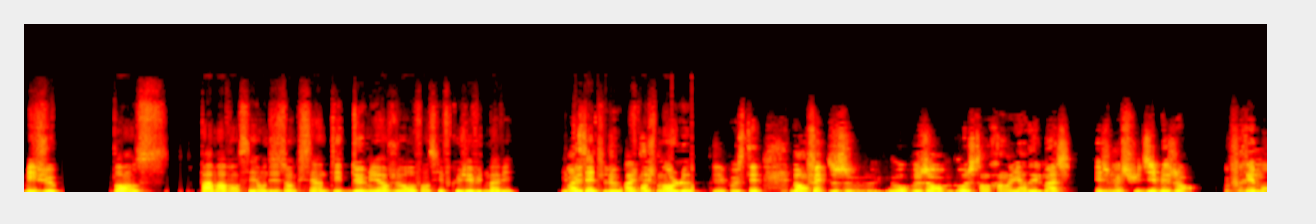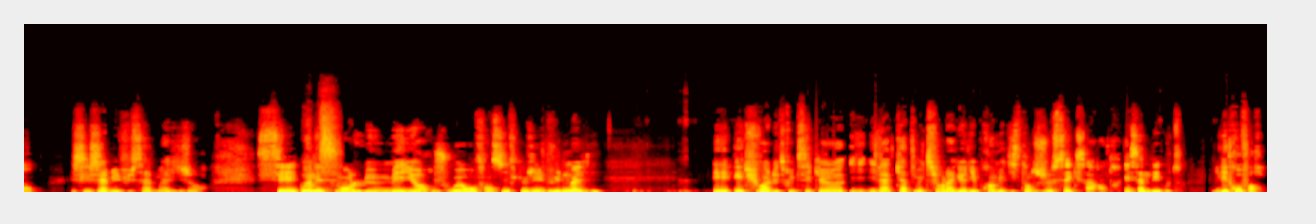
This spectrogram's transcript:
mais je pense pas m'avancer en disant que c'est un des deux meilleurs joueurs offensifs que j'ai vu de ma vie, et Ouais, peut-être le, franchement le. j'ai posté. Bah en fait, je, genre gros, j'étais en train de regarder le match et je me suis dit mais genre vraiment, j'ai jamais vu ça de ma vie genre. C'est honnêtement le meilleur joueur offensif que j'ai vu de ma vie. Et, et tu vois le truc c'est que il, il a quatre mecs sur la gueule, il prend à mi-distance, je sais que ça rentre et ça me dégoûte. Il est trop fort.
